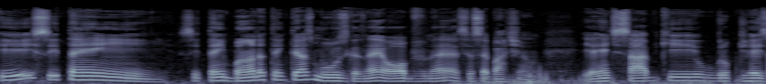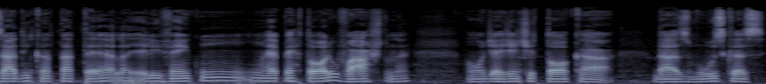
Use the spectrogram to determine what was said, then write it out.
E se tem se tem banda, tem que ter as músicas, né? Óbvio, né, seu Sebastião? E a gente sabe que o grupo de Reisado Encanto da Terra, ele vem com um repertório vasto, né? Onde a gente toca das músicas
